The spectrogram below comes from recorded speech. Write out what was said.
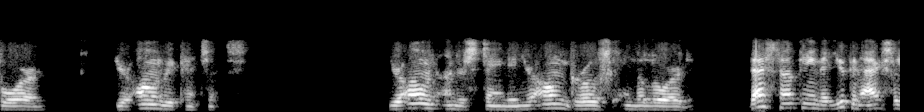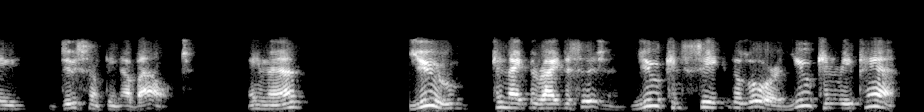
for your own repentance, your own understanding, your own growth in the Lord. That's something that you can actually do something about. Amen. You can make the right decision. You can seek the Lord. You can repent.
